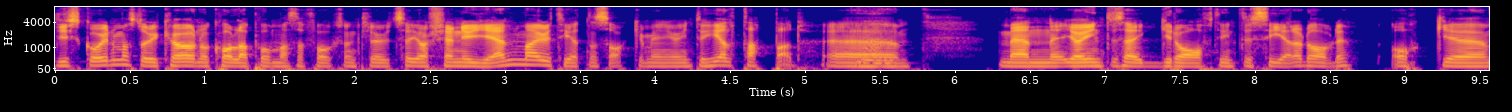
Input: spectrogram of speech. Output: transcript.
det är skoj när man står i kön och kollar på massa folk som klär ut sig. Jag känner ju igen majoriteten saker men jag är inte helt tappad. Eh, Mm. Men jag är inte så här gravt intresserad av det. Och eh,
